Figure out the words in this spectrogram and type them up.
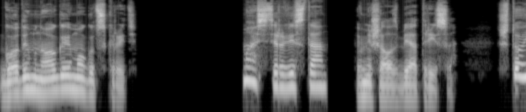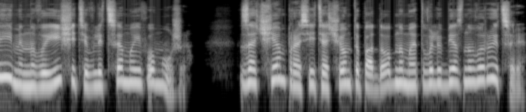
Годы многое могут скрыть». «Мастер Вистан», — вмешалась Беатриса, — «что именно вы ищете в лице моего мужа? Зачем просить о чем-то подобном этого любезного рыцаря,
